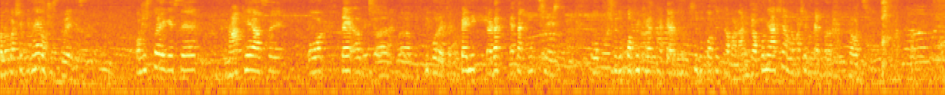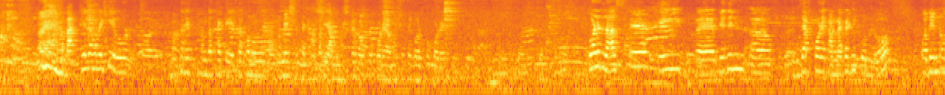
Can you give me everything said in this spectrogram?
ভালোবাসে, বিধায় অসুস্থ হয়ে গেছে। অসুস্থ হয়ে গেছে, না খেয়ে আসে ওর কি বলে প্যানিক অ্যাটাক হচ্ছে, ও শুধু কফি খেয়ে থাকে আমি শুধু কফি খাবা না আমি যখনই আসি, আমার পাশে পেট করে ভাত খাওয়াচ্ছি। বাদ খেলে হবে কি, ওর মাথায় ঠান্ডা থাকে, তখন ও মেয়ের সাথে হাসি, আমার সাথে গল্প করে, আমার সাথে গল্প করে। পরে লাস্টের এই যেদিন হিজাব করে কান্নাকাটি করল, ওদিন ও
